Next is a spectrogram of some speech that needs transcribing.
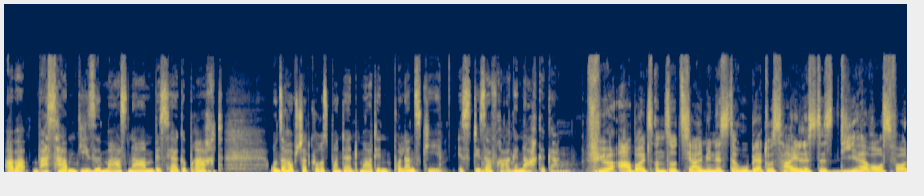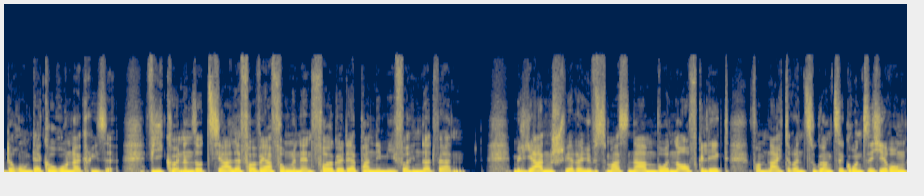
Aber was haben diese Maßnahmen bisher gebracht? Unser Hauptstadtkorrespondent Martin Polanski ist dieser Frage nachgegangen. Für Arbeits- und Sozialminister Hubertus Heil ist es die Herausforderung der Corona-Krise. Wie können soziale Verwerfungen infolge der Pandemie verhindert werden? Milliardenschwere Hilfsmaßnahmen wurden aufgelegt, vom leichteren Zugang zur Grundsicherung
